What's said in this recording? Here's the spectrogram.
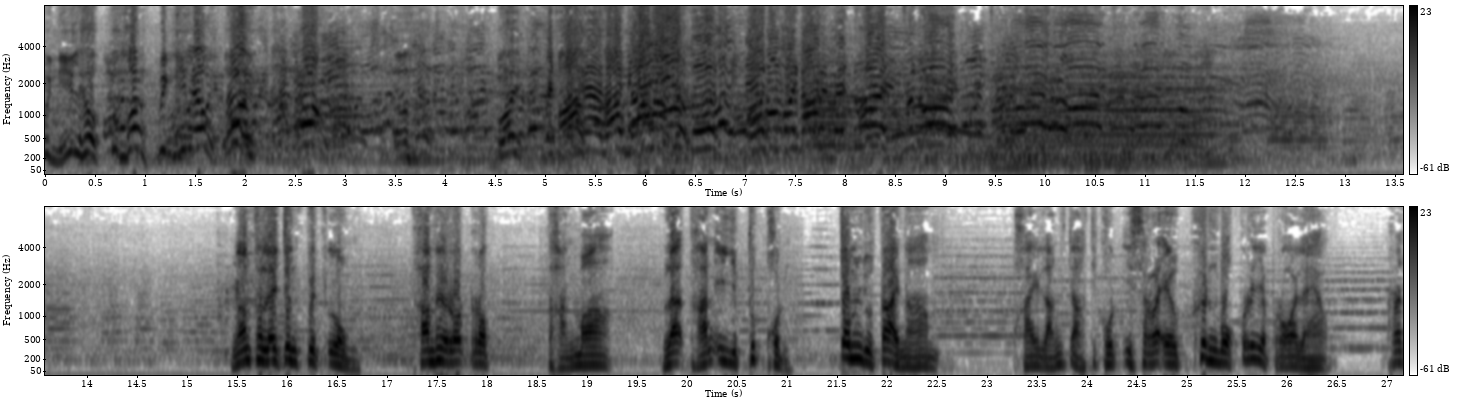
วิ่งหนีเล้วทุกคนวิ่งหนีเล้วเร็วโอ้ยไปทันแม่แล้วน้ำแล้วเกินโอ้ยช่วยน้ำเป็นด้วยช่วยด้วยน้ำทะเลจึงปิดลงทำให้รถรบฐานมาาและฐานอียิปต์ทุกคนจมอยู่ใต้น้ำภายหลังจากที่คนอิสราเอลขึ้นบกเรียบร้อยแล้ว พระ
